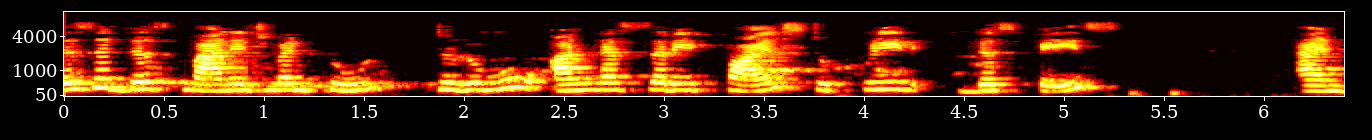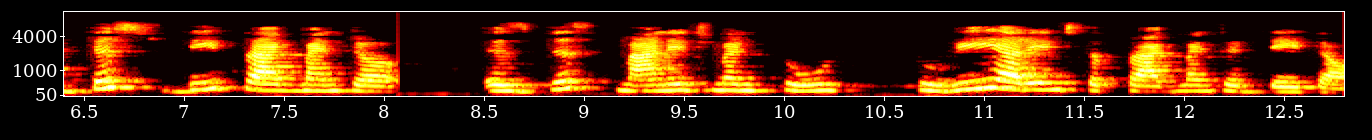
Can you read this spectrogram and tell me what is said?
is a disk management tool to remove unnecessary files to free disk space and Disk Defragmenter is disk management tool to rearrange the fragmented data.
